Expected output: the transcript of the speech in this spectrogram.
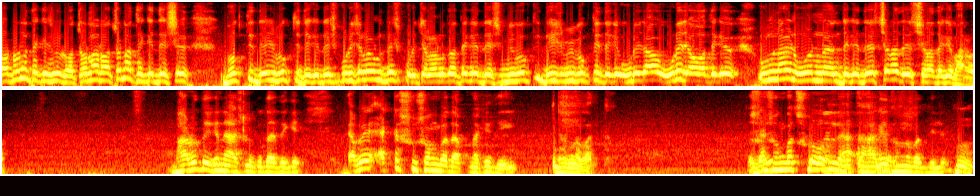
রটনা থেকে রচনা রচনা থেকে দেশে ভক্তি দেশ ভক্তি থেকে দেশ পরিচালনা দেশ পরিচালনা থেকে দেশ বিভক্তি দেশ বিভক্তি থেকে উড়ে যাওয়া উড়ে যাওয়া থেকে উন্নয়ন উন্নয়ন থেকে দেশ ছাড়া দেশ ছাড়া থেকে ভারত। ভারত এখানে আসলো কোথায় থেকে? তবে একটা সুসংবাদ আপনাকে দিই। ধন্যবাদ। সুসংবাদ শুনলেন হ্যাঁ, হ্যাঁ, আগে হ্যাঁ। ধন্যবাদ হুম।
